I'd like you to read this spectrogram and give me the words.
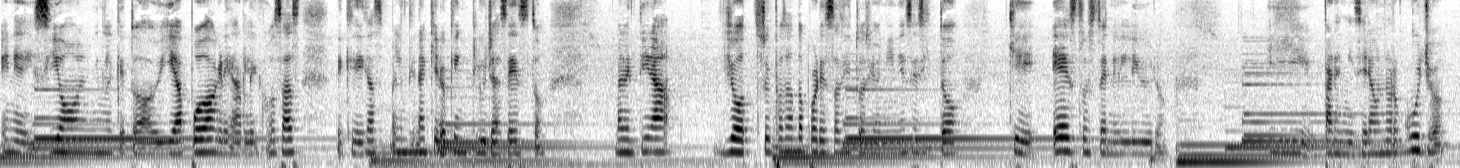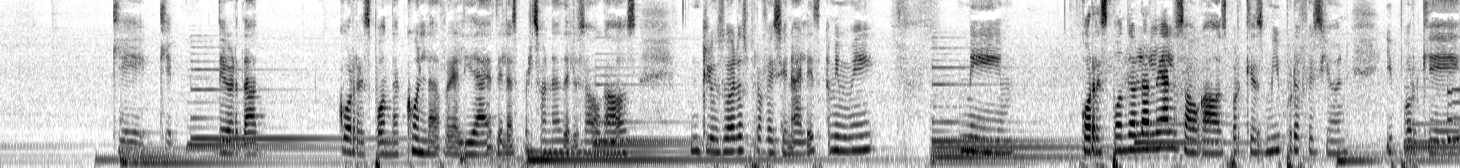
en edición, en el que todavía puedo agregarle cosas de que digas, Valentina, quiero que incluyas esto. Valentina, yo estoy pasando por esta situación y necesito que esto esté en el libro para mí será un orgullo que, de verdad corresponda con las realidades de las personas, de los abogados, incluso de los profesionales. A mí me, me corresponde hablarle a los abogados porque es mi profesión y porque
